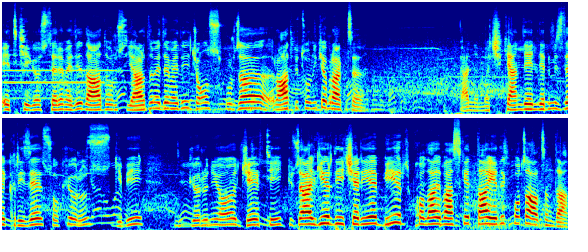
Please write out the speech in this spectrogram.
etki gösteremedi. Daha doğrusu yardım edemedi. Jones burada rahat bir turnike bıraktı. Yani maçı kendi ellerimizle krize sokuyoruz gibi görünüyor. JFT güzel girdi içeriye. Bir kolay basket daha yedik pot altından.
